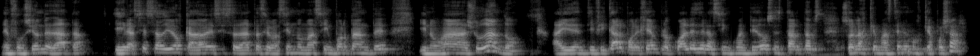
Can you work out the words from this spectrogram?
en función de data y gracias a Dios cada vez esa data se va haciendo más importante y nos va ayudando a identificar, por ejemplo, cuáles de las 52 startups son las que más tenemos que apoyar.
